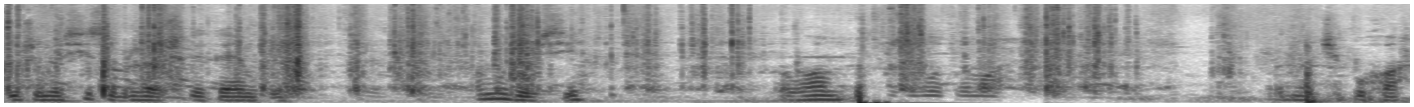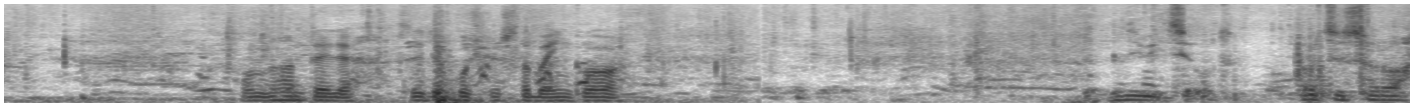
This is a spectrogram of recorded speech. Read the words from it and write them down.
Тут не всі зображають, що таке КМ. А може всі. Вам завод нема. Одна чепуха. Вон гантеля, це для почві слабенького. Дивіться, от процесора.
